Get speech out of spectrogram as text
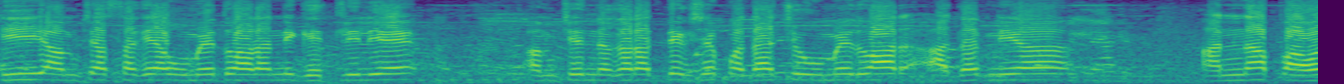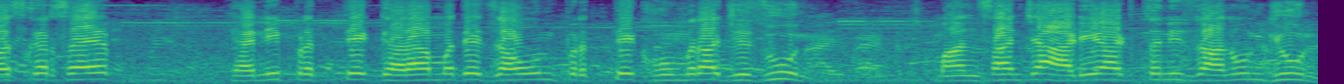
ही आमच्या सगळ्या उमेदवारांनी घेतलेली आहे. आमचे नगराध्यक्ष पदाचे उमेदवार आदरणीय अण्णा पावसकर साहेब ह्यांनी प्रत्येक घरामध्ये जाऊन प्रत्येक हुमरा झिजवून माणसांच्या अडीअडचणी जाणून घेऊन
